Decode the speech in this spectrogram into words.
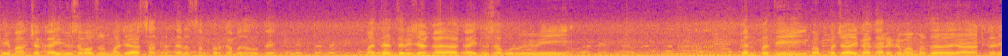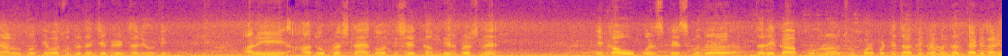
ते मागच्या काही दिवसापासून माझ्या सातत्यानं संपर्कामध्ये होते. मध्यंतरीच्या का काही दिवसापूर्वी मी गणपती बाप्पाच्या एका कार्यक्रमामध्ये या ठिकाणी आलो होतो तेव्हासुद्धा त्यांची भेट झाली होती. आणि हा जो प्रश्न आहे तो अतिशय गंभीर प्रश्न आहे. एका ओपन स्पेसमध्ये जर एका पूर्ण झोपडपट्टीचं अतिक्रमण जर त्या ठिकाणी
